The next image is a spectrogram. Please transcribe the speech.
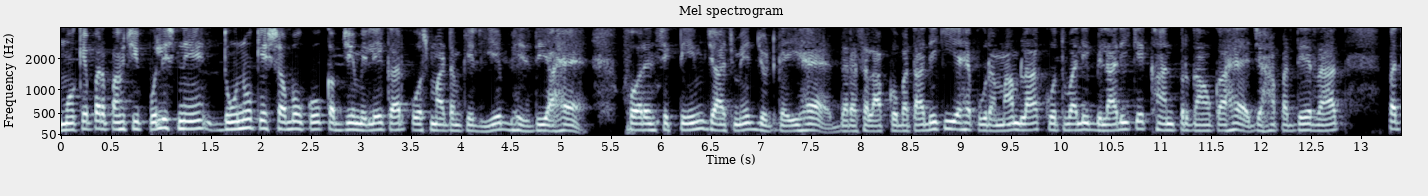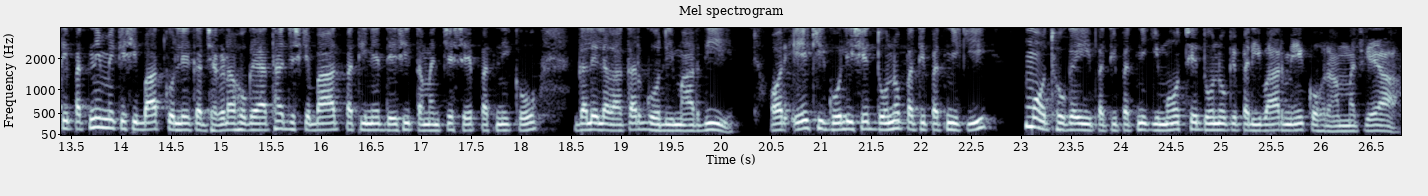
मौके पर पहुँची पुलिस ने दोनों के शवों को कब्जे में लेकर पोस्टमार्टम के लिए भेज दिया है। फॉरेंसिक टीम जाँच में जुट गई है। दरअसल आपको बता दें कि यह पूरा मामला कोतवाली बिलारी के खानपुर गाँव का है, जहाँ पर देर रात पति पत्नी में किसी बात को लेकर झगड़ा हो गया था, जिसके बाद पति ने देसी तमंचे से पत्नी को गले लगाकर गोली मार दी और एक ही गोली से दोनों पति पत्नी की मौत हो गई। पति पत्नी की मौत से दोनों के परिवार में कोहराम मच गया।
